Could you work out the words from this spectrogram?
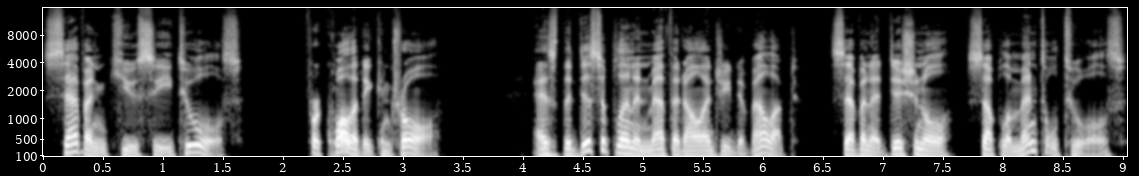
7QC tools, for quality control. As the discipline and methodology developed, seven additional supplemental tools,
